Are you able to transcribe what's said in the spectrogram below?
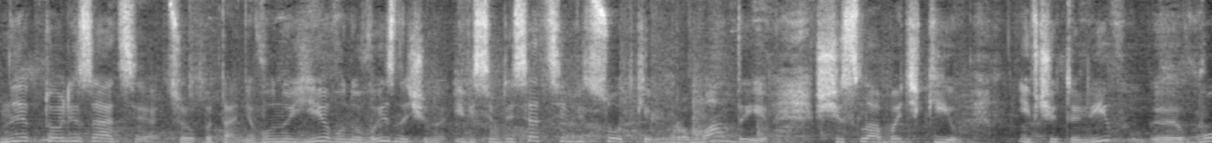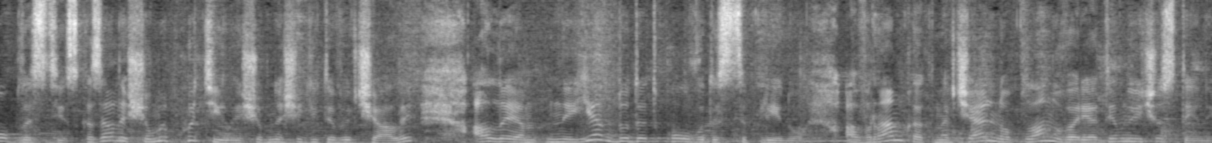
не актуалізація цього питання. Воно є, воно визначено, і 87% громади з числа батьків. І вчителів е, в області сказали, що ми б хотіли, щоб наші діти вивчали, але не як додаткову дисципліну, а в рамках навчального плану варіативної частини.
